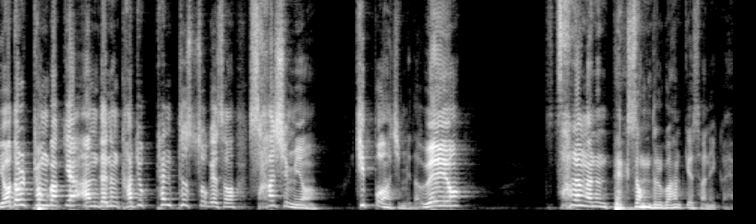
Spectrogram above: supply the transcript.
여덟 평밖에 안 되는 가죽 텐트 속에서 사시며 기뻐하십니다. 왜요? 사랑하는 백성들과 함께 사니까요.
